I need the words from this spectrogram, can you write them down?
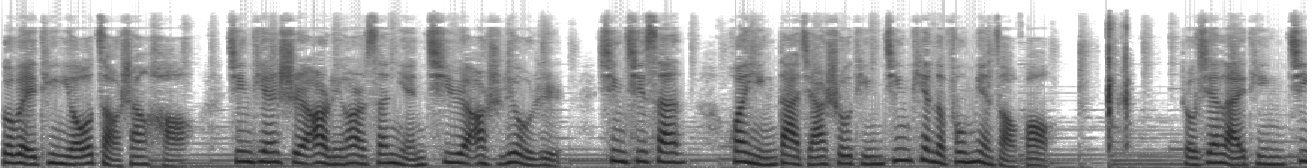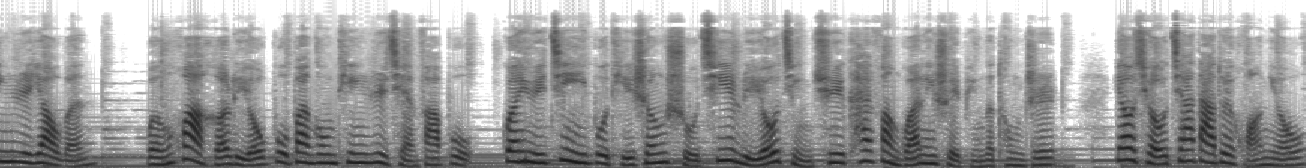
各位听友，早上好！今天是二零二三年七月二十六日，星期三，欢迎大家收听今天的封面早报。首先来听今日要闻。文化和旅游部办公厅日前发布关于进一步提升暑期旅游景区开放管理水平的通知，要求加大对黄牛、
